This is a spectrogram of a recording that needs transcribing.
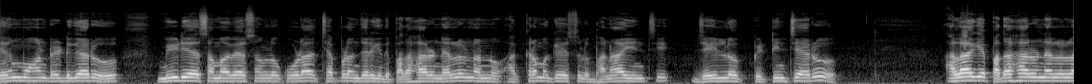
జగన్మోహన్ రెడ్డి గారు మీడియా సమావేశంలో కూడా చెప్పడం జరిగింది. పదహారు నెలలు నన్ను అక్రమ కేసులు బనాయించి జైల్లో పెట్టించారు. అలాగే పదహారు నెలల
